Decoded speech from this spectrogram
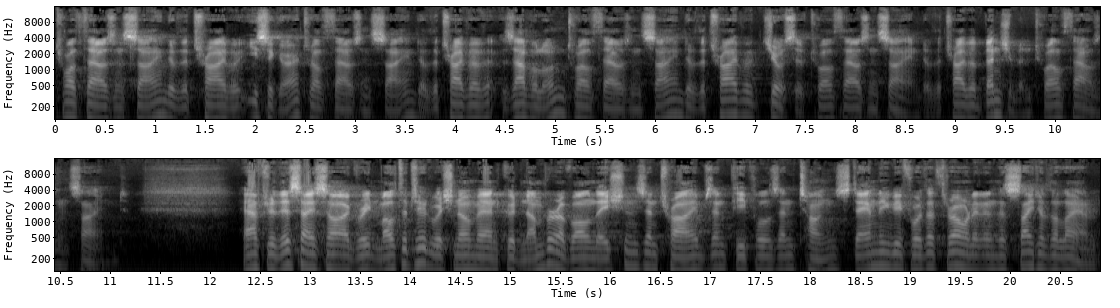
12,000 signed. Of the tribe of Issachar, 12,000 signed. Of the tribe of Zabulon, 12,000 signed. Of the tribe of Joseph, 12,000 signed. Of the tribe of Benjamin, 12,000 signed. After this I saw a great multitude which no man could number of all nations and tribes and peoples and tongues standing before the throne and in the sight of the Lamb,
